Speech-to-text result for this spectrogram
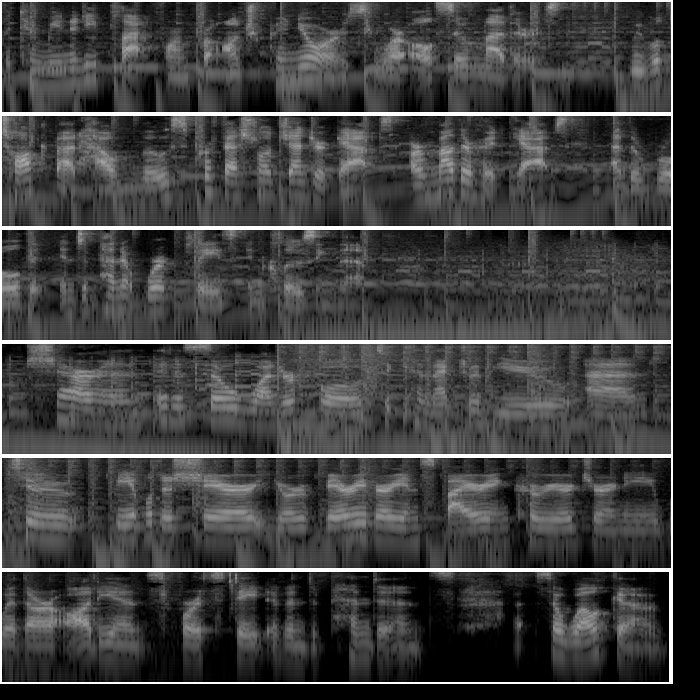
the community platform for entrepreneurs who are also mothers. We will talk about how most professional gender gaps are motherhood gaps and the role that independent work plays in closing them. Sharon, it is so wonderful to connect with you and to be able to share your very, very inspiring career journey with our audience for State of Independence. So, welcome.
